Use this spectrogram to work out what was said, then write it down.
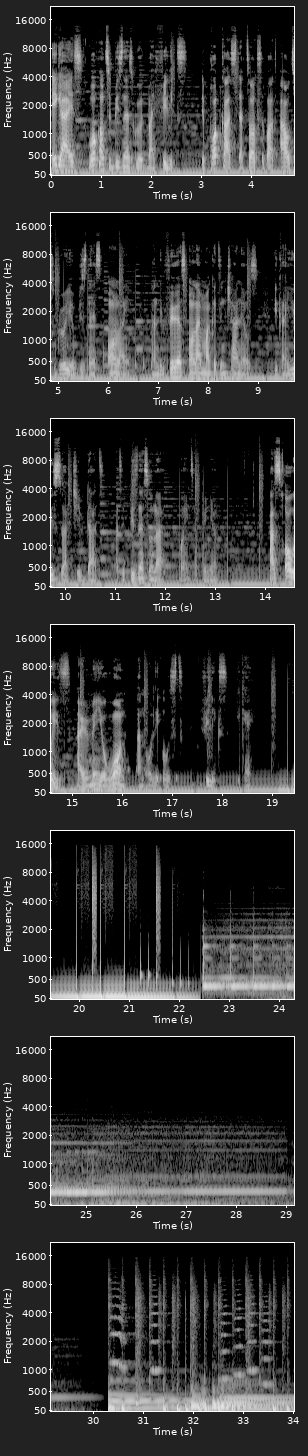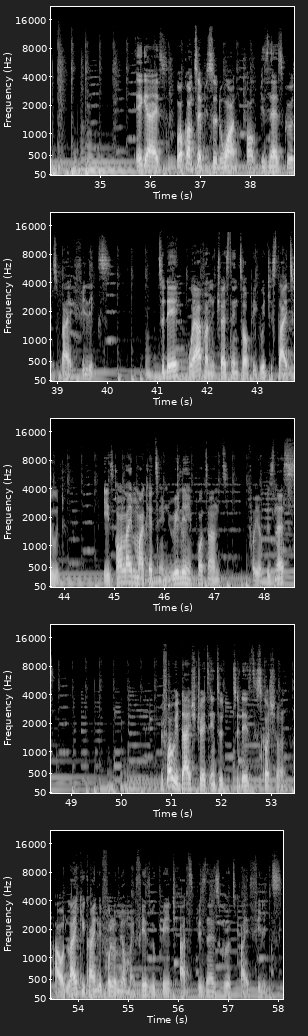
Hey guys, welcome to Business Growth by Felix, the podcast that talks about how to grow your business online and the various online marketing channels you can use to achieve that as a business owner or entrepreneur. As always, I remain your one and only host, Felix Ike. Hey guys, welcome to episode 1 of Business Growth by Felix. Today, we have an interesting topic which is titled Is online marketing really important for your business? Before we dive straight into today's discussion, I would like you kindly follow me on my Facebook page at Business Growth by Felix.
